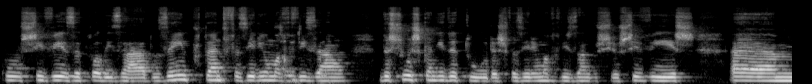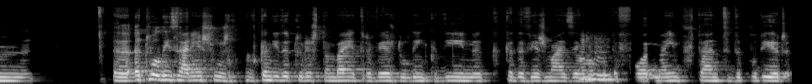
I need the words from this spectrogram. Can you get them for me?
com os CVs atualizados. É importante fazerem uma revisão das suas candidaturas, fazerem uma revisão dos seus CVs. Um, atualizarem as suas candidaturas também através do LinkedIn, que cada vez mais é uma uhum. plataforma importante de poder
